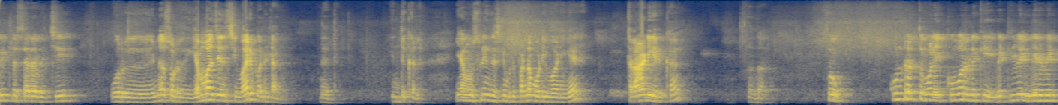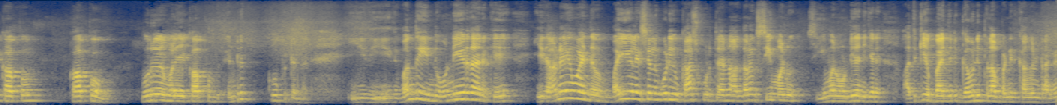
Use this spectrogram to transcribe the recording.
வீட்டில் சேர வச்சு ஒரு என்ன சொல்கிறது எமர்ஜென்சி மாதிரி பண்ணிட்டாங்க நேற்று இந்துக்களை. ஏன் முஸ்லீம் கிறிஸ்டின் இப்படி பண்ண முடியுமா நீங்கள் திராணி இருக்கா? அதுதான் ஸோ குன்றத்துமலை குமரனுக்கு வெற்றிவேல் வீரவேல் காப்போம் காப்போம் முருகமலையை காப்போம் என்று கூப்பிட்டிருந்தார் இது இது வந்து இந்த ஒன் இயர் தான் இருக்குது இது அநேகமாக இந்த பை எலெக்ஷனில் கூட இவன் காசு கொடுத்தாருன்னா அந்த அளவுக்கு சீமான் சீமான் ஒண்டி தான் நிற்கிறேன் அதுக்கே பயந்துட்டு கவனிப்பெல்லாம் பண்ணியிருக்காங்கன்றாங்க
